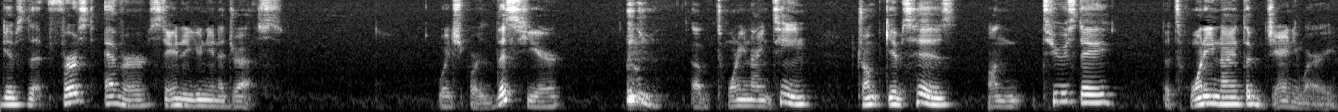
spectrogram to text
gives the first ever State of the Union address. Which for this year of 2019 Trump gives his on Tuesday, the 29th of January,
